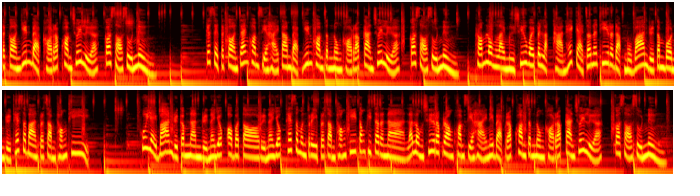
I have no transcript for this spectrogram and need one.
ตรกรยื่นแบบขอรับความช่วยเหลือ กส 01 เกษตรกรแจ้งความเสียหายตามแบบยื่นความจำนงขอรับการช่วยเหลือ กส 01 พร้อมลงลายมือชื่อไว้เป็นหลักฐานให้แก่เจ้าหน้าที่ระดับหมู่บ้านหรือตำบลหรือเทศบาลประจำท้องที่ ผู้ใหญ่บ้านหรือกำนันหรือนายกอบต หรือนายกเทศมนตรีประจำท้องที่ต้องพิจารณา และลงชื่อรับรองความเสียหายในแบบรับความจำนงขอรับการช่วยเหลือ กส 01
